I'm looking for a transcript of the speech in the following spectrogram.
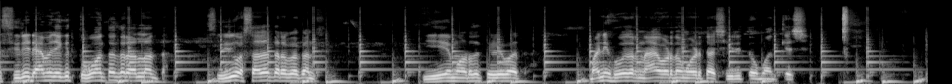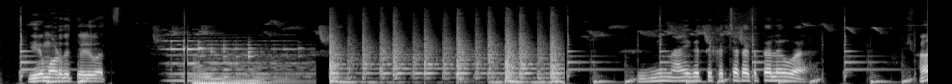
ಸಿರಿ ಡ್ಯಾಮೇಜ್ ಆಗಿ ತಗೋ ಅಂತಂದ್ರ ಅಲ್ಲ ಅಂತ. ಸಿರಿ ಹೊಸದ ತರಬೇಕಂತ. ಏನ್ ಮಾಡೋದು ತಿಳಿವತ್ತ ಮನಿಗ್ ಹೋದ್ರ ನಾಯಿ ಹೊಡೆದ ಹೊಡಿತಾ, ಸೀರೆ ತಗೊಂಬ ಅಂತ ಕೇಶ್ ಏನ್ ಮಾಡೋದು ತಿಳಿವತ್ ಏನ್ ನಾಯಿಗತ್ತೆ ಕಚ್ಚಾಟಕತ್ತಲ್ಲವ ಹಾ?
